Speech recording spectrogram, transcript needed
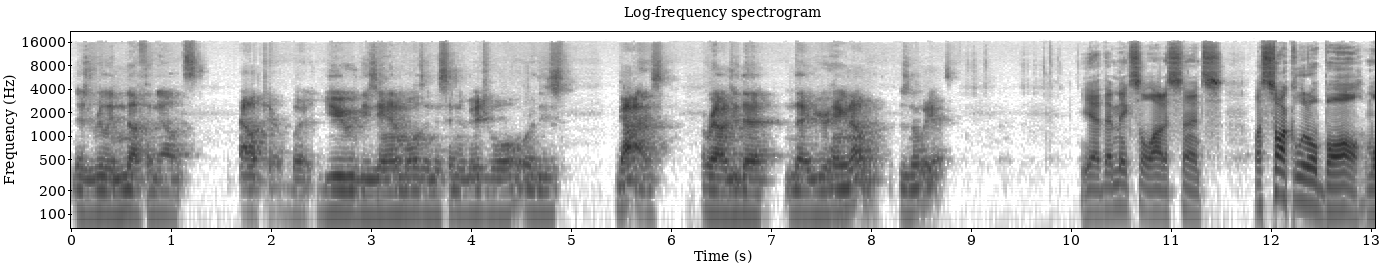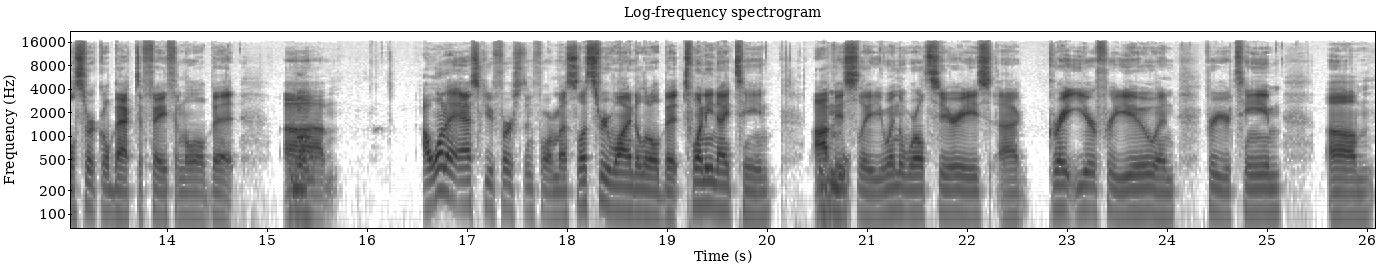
there's really nothing else out there but you, these animals, and this individual or these guys around you that that you're hanging out with. There's nobody else. Yeah, that makes a lot of sense. Let's talk a little ball, and we'll circle back to faith in a little bit. Um, I want to ask you first and foremost. Let's rewind a little bit. 2019, mm-hmm. Obviously, mm-hmm. you win the World Series. Uh, great year for you and for your team. Um,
